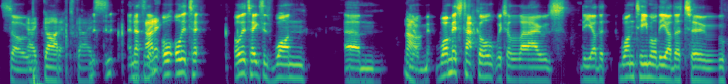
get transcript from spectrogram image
So I got it, guys. and, and that's the thing. it? All, all it ta- all it takes is one um, No, you know, one missed tackle, which allows the other one team or the other to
